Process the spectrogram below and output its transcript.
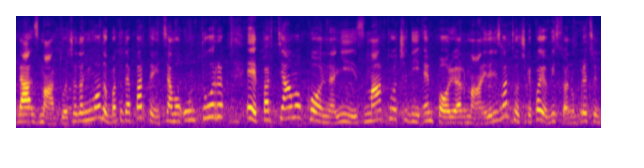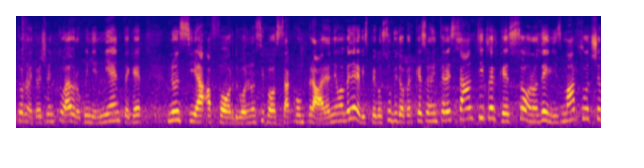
da smartwatch. Ad ogni modo, battute a parte, iniziamo un tour e partiamo con gli smartwatch di Emporio Armani, degli smartwatch che poi ho visto hanno un prezzo intorno ai 300 euro, quindi niente che non sia affordable, non si possa comprare. Andiamo a vedere, vi spiego subito perché sono interessanti, perché sono degli smartwatch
